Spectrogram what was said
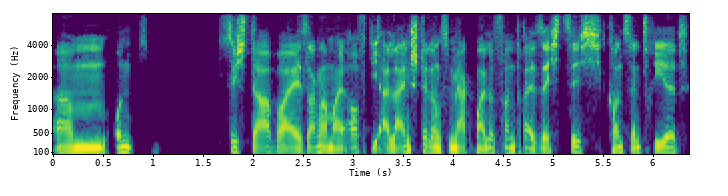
Ähm, und sich dabei, sagen wir mal, auf die Alleinstellungsmerkmale von 360 konzentriert,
